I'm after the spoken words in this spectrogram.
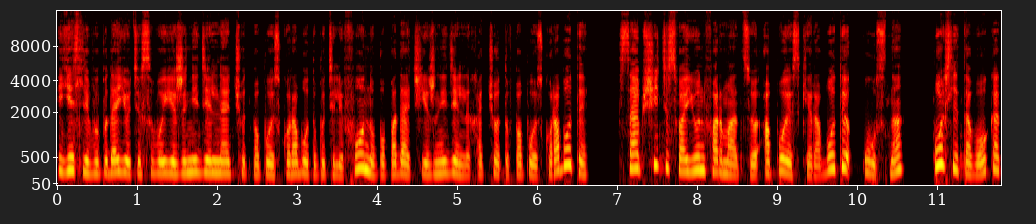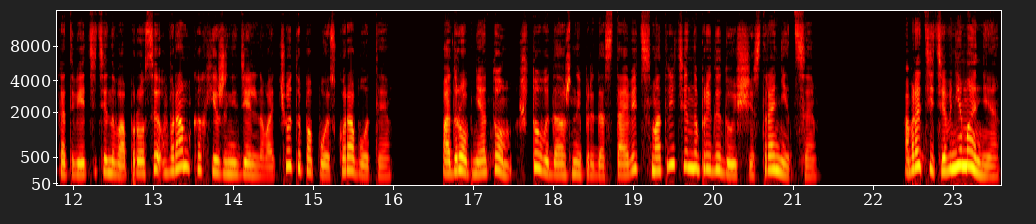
Если вы подаете свой еженедельный отчет по поиску работы по телефону по подаче еженедельных отчетов по поиску работы, сообщите свою информацию о поиске работы устно после того, как ответите на вопросы в рамках еженедельного отчета по поиску работы. Подробнее о том, что вы должны предоставить, смотрите на предыдущей странице. Обратите внимание,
